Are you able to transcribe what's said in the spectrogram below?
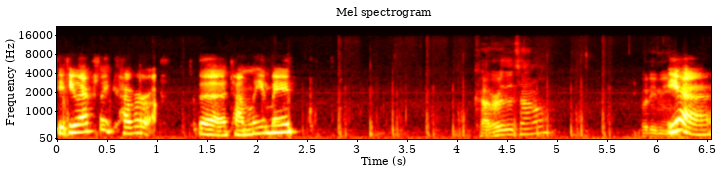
did you actually cover up the tunnel you made? Cover the tunnel? What do you mean? Yeah.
